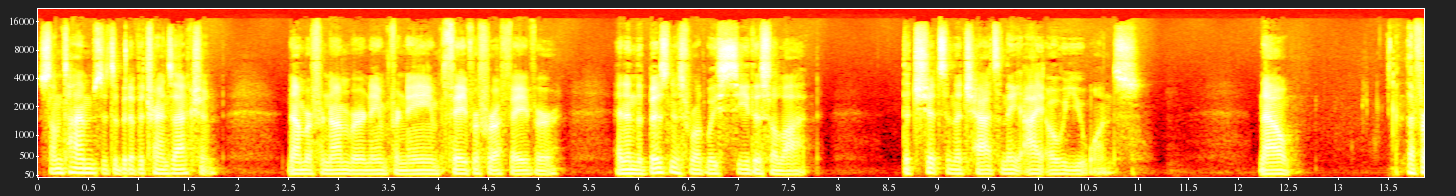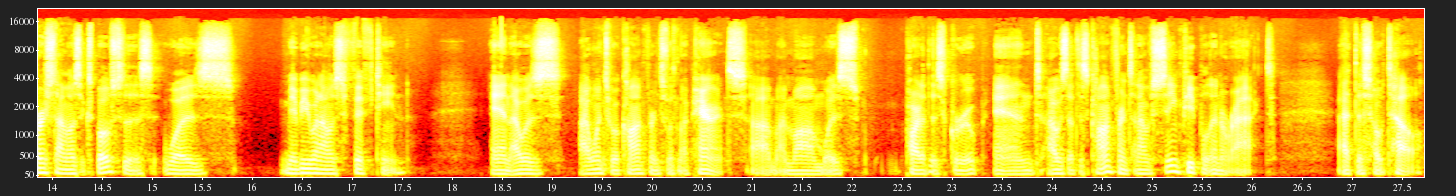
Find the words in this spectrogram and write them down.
sometimes it's a bit of a transaction number for number, name for name, favor for a favor. And in the business world, we see this a lot the chits and the chats and the IOU ones. Now, the first time I was exposed to this was maybe when I was 15. And I was I went to a conference with my parents. Uh, my mom was part of this group and I was at this conference and I was seeing people interact at this hotel.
